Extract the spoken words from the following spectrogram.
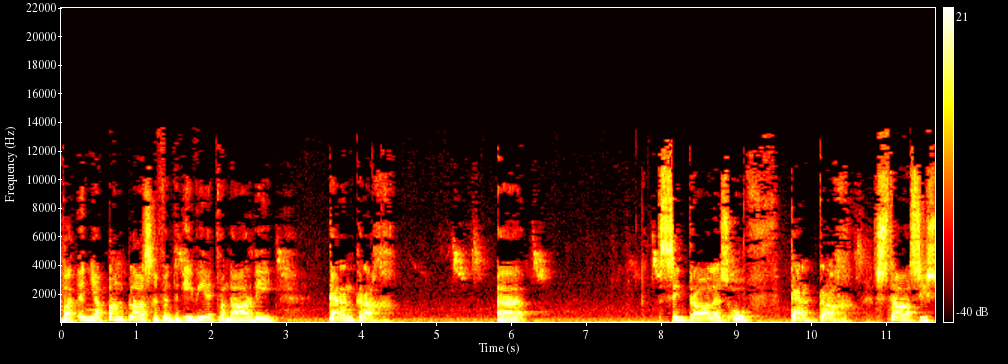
wat in Japan plaasgevind het u weet van daardie kernkrag uh sentrales of kernkragstasies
